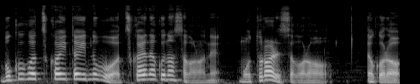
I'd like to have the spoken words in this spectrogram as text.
僕が使いたいノボは使えなくなってたからね。もう取られてたから。だから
